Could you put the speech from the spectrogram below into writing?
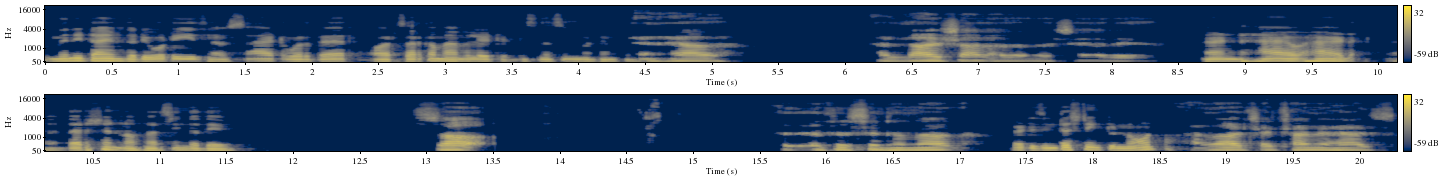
many times the devotees have sat over there or circumambulated this Narsimha temple and have a darshan of the Dev. and have had uh, darshan of Narsinga Dev. So interesting to note So, it is interesting to note that Lord Chaitanya has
